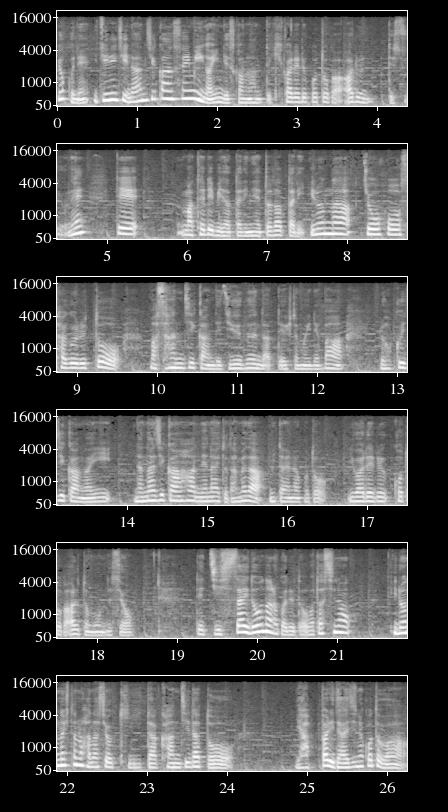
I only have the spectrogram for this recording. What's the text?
よくね1日何時間睡眠がいいんですかなんて聞かれることがあるんですよね。で、まあ、テレビだったりネットだったりいろんな情報を探ると、まあ、3時間で十分だっていう人もいれば6時間がいい7時間半寝ないとダメだみたいなこと言われることがあると思うんですよ。で実際どうなのかというと私のいろんな人の話を聞いた感じだとやっぱり大事なことは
